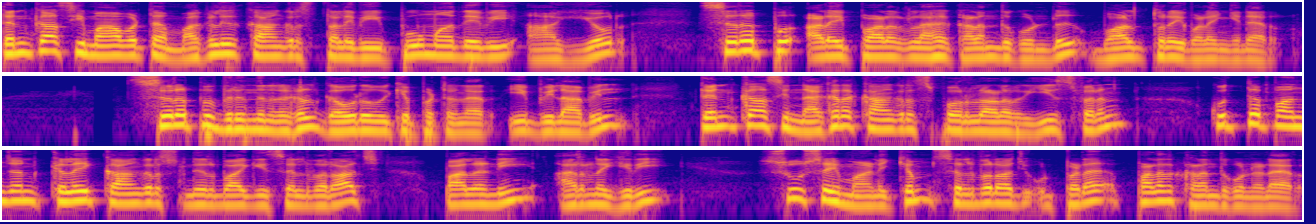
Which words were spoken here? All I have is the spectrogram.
தென்காசி மாவட்ட மகளிர் காங்கிரஸ் தலைவி பூமாதேவி ஆகியோர் சிறப்பு அழைப்பாளர்களாக கலந்து கொண்டு வாழ்த்துரை வழங்கினர். சிறப்பு விருந்தினர்கள் கௌரவிக்கப்பட்டனர். இவ்விழாவில் தென்காசி நகர காங்கிரஸ் பொருளாளர் ஈஸ்வரன் குத்தப்பாஞ்சான் கிளை காங்கிரஸ் நிர்வாகி செல்வராஜ் பழனி அருணகிரி சூசை மாணிக்கம் செல்வராஜ் உட்பட பலர் கலந்து கொண்டனர்.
